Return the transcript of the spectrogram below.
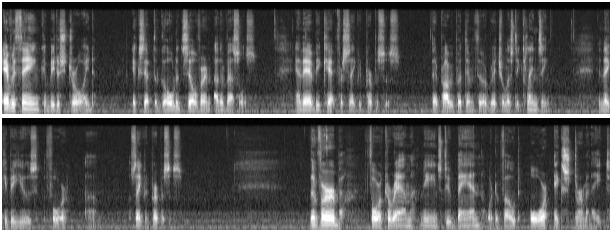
Everything can be destroyed except the gold and silver and other vessels, and they would be kept for sacred purposes. They'd probably put them through a ritualistic cleansing, and they could be used for um, sacred purposes. The verb for karam means to ban or devote or exterminate.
